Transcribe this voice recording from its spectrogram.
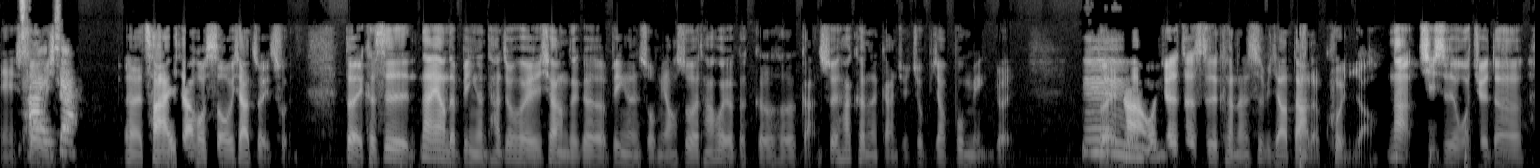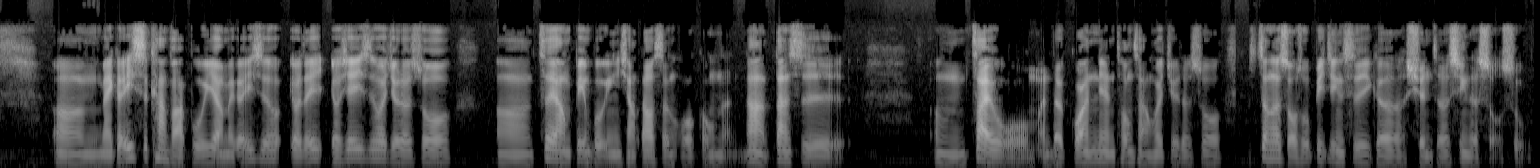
哎收一下，擦一下，呃擦一下或收一下嘴唇。对，可是那样的病人，他就会像这个病人所描述的，他会有个隔阂感，所以他可能感觉就比较不敏锐。嗯，对，那我觉得这是可能是比较大的困扰。那其实我觉得，嗯、每个医师看法不一样，每个医师有的有些医师会觉得说，嗯、这样并不影响到生活功能。那但是，嗯，在我们的观念通常会觉得说，正颌手术毕竟是一个选择性的手术，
